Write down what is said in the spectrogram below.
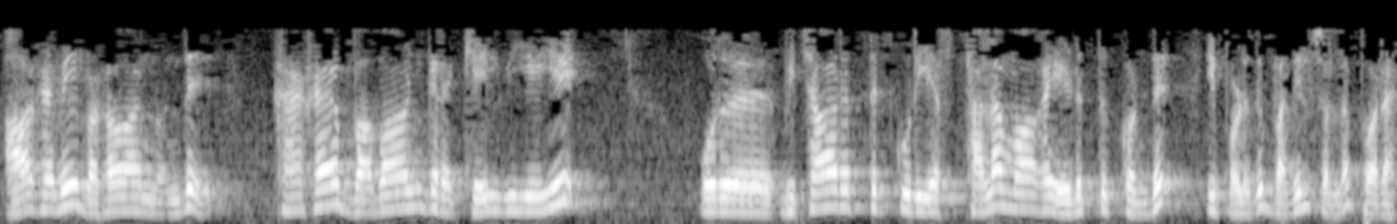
ஆகவே பகவான் வந்து கக பவான்கிற கேள்வியையே ஒரு விசாரத்திற்குரிய ஸ்தலமாக எடுத்துக்கொண்டு இப்பொழுது பதில் சொல்ல போற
